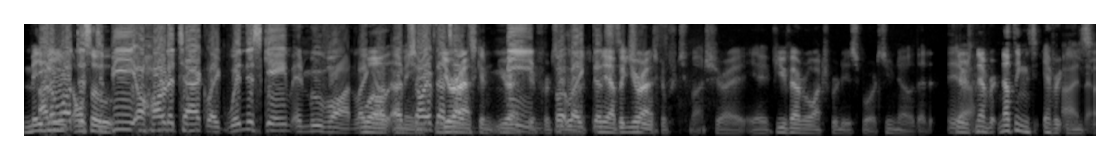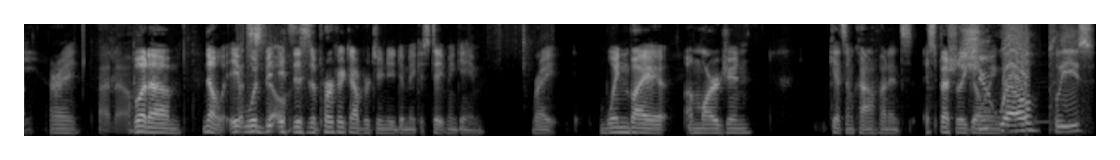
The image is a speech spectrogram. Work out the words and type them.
maybe I don't want also this to be a heart attack. Like, win this game and move on. Like, well, I'm, I mean, sorry if that you're asking you're mean, asking for too but much. like, that's yeah, but you're truth. asking for too much, right? If you've ever watched Purdue sports, you know that Yeah. there's never nothing's ever I know. easy. All right, I know. but um, no, it But would be. still. It's, this is a perfect opportunity to make a statement game, right? Win by a margin, get some confidence, especially going. Shoot going well, please.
